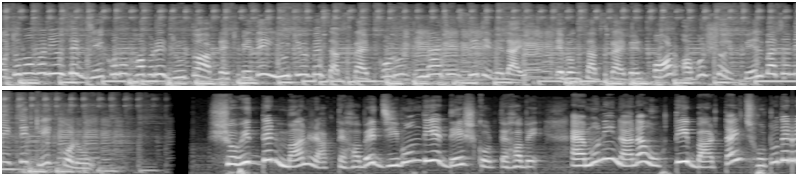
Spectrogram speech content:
মধ্যবঙ্গ নিউজের যে কোনো খবরের দ্রুত আপডেট পেতে ইউটিউবে সাবস্ক্রাইব করুন ইমাজিন সিটিভি লাইভ এবং সাবস্ক্রাইবের পর অবশ্যই বেল বাজানে একটি ক্লিক করুন। শহীদদের মান রাখতে হবে, জীবন দিয়ে দেশ করতে হবে। এমনই নানা উক্তি বার্তায় ছোটদের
